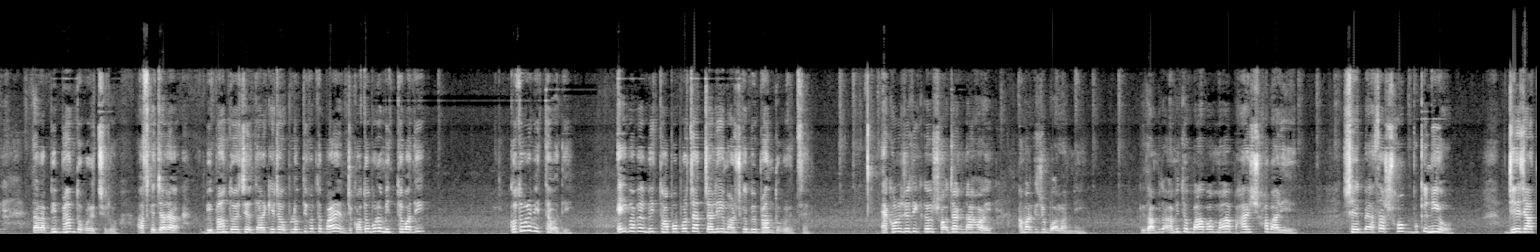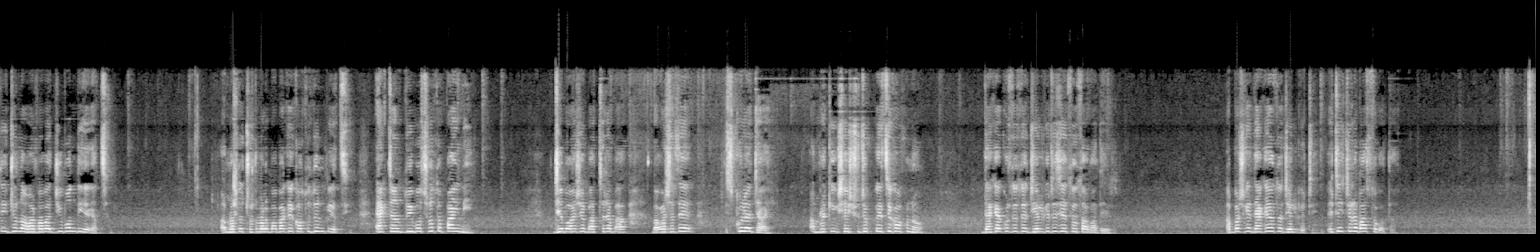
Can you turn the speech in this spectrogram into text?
তারা বিভ্রান্ত করেছিল। আজকে যারা বিভ্রান্ত হয়েছে, তারা কি এটা উপলব্ধি করতে পারেন যে কত বড় মিথ্যাবাদী? কত বড় মিথ্যাবাদী? এইভাবে মিথ্যা অপপ্রচার চালিয়ে মানুষকে বিভ্রান্ত করেছে। এখনও যদি কেউ সজাগ না হয়, আমার কিছু বলার নেই। কিন্তু আমি আমি তো বাবা, মা, ভাই সব হারিয়ে সেই ব্যথা শোক বুকে নিয়েও যে জাতির জন্য আমার বাবা জীবন দিয়ে গেছে। আমরা তো ছোটোবেলা বাবাকে কতদিন পেয়েছি? একটা না দুই বছর তো পাইনি। যে বয়সে বাচ্চারা বাবার সাথে স্কুলে যায়, আমরা কি সেই সুযোগ পেয়েছি কখনো? দেখা করতে তো জেল কেটে যেত হতো আমাদের। আব্বার সঙ্গে দেখাই হতো জেল কেটে। এটাই ছিল বাস্তবতা।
